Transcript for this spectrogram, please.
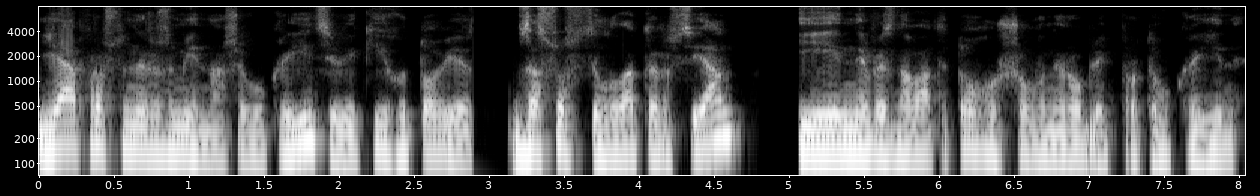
Я просто не розумію наших українців, які готові засос цілувати росіян і не визнавати того, що вони роблять проти України.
